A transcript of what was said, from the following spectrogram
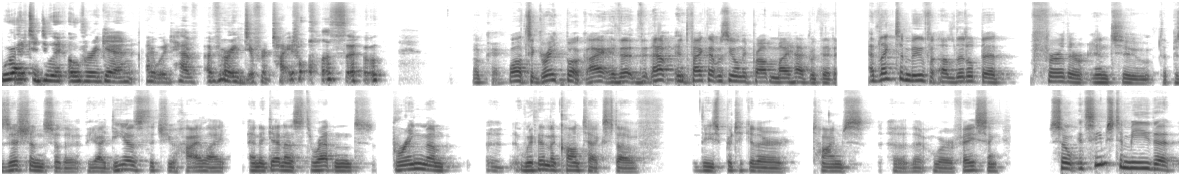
Were I to do it over again, I would have a very different title. so Okay. Well, it's a great book. I that, in fact that was the only problem I had with it. I'd like to move a little bit further into the positions or the, the ideas that you highlight. And again, as threatened, bring them uh, within the context of these particular times uh, that we're facing. So it seems to me that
